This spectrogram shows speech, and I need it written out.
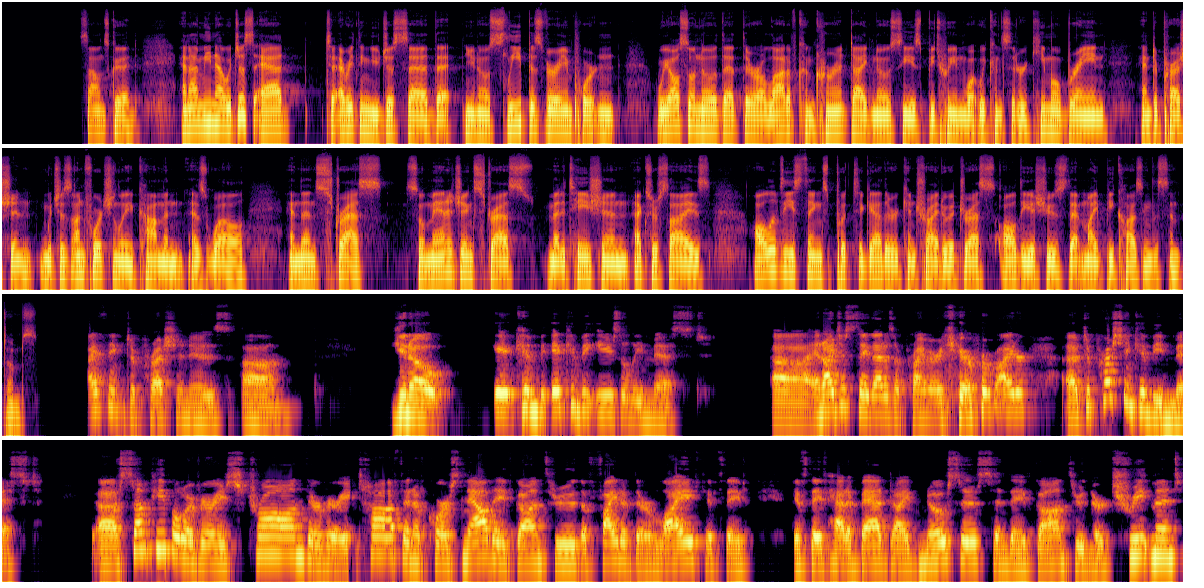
Sounds good. And I mean, I would just add to everything you just said that, you know, sleep is very important. We also know that there are a lot of concurrent diagnoses between what we consider chemo brain and depression, which is unfortunately common as well, and then stress. So, managing stress, meditation, exercise, all of these things put together can try to address all the issues that might be causing the symptoms. I think depression is, um, you know, it can it can be easily missed, uh, and I just say that as a primary care provider. Uh, depression can be missed. Uh, some people are very strong, they're very tough, and of course now they've gone through the fight of their life. If they've if they've had a bad diagnosis and they've gone through their treatment,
